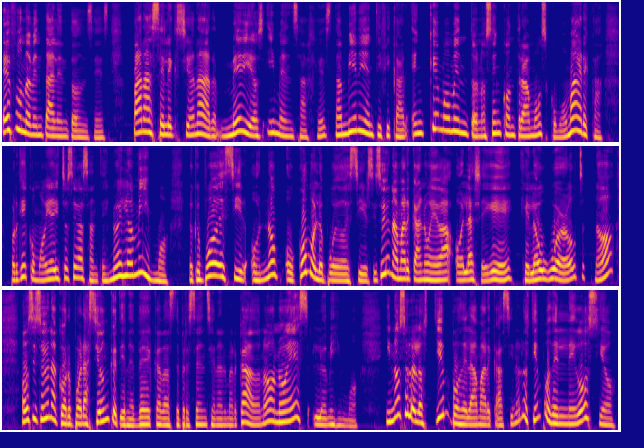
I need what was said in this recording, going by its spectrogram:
Es fundamental entonces, para seleccionar medios y mensajes, también identificar en qué momento nos encontramos como marca. Porque como había dicho Sebas antes, no es lo mismo lo que puedo decir o no, o cómo lo puedo decir. Si soy una marca nueva, hola llegué, hello world, ¿no? O si soy una corporación que tiene décadas de presencia en el mercado, ¿no? No es lo mismo. Y no solo los tiempos de la marca, sino los tiempos del negocio.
